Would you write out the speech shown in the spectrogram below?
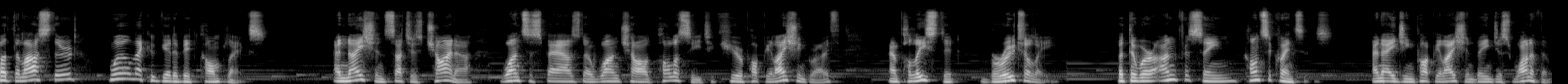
but the last third, well, that could get a bit complex. A nation such as China once espoused a one child policy to cure population growth and policed it brutally. But there were unforeseen consequences, an ageing population being just one of them.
